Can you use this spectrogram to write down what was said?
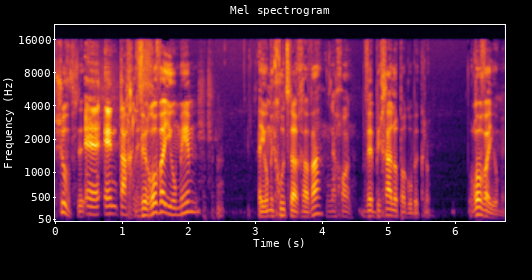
שוב, זה, אה, אין תכלס. ורוב האיומים היו מחוץ לרחבה, נכון. ובכלל לא פגעו בכלום. רוב האיומים.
